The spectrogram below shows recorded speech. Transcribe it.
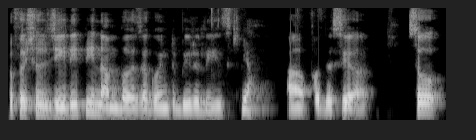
official GDP numbers are going to be released yeah. uh, for this year. So,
